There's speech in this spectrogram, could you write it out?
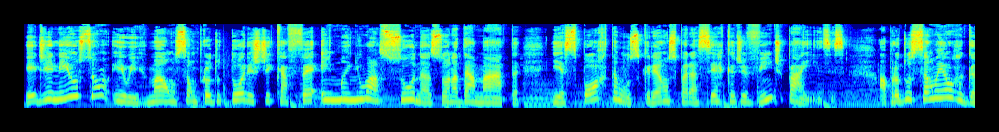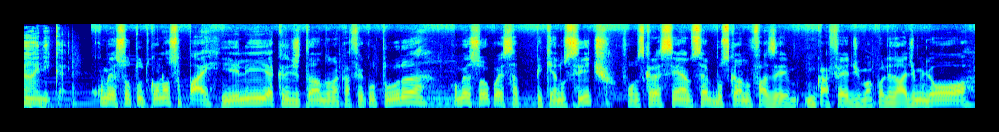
Ednilson e o irmão são produtores de café em Manhuaçu, na Zona da Mata, e exportam os grãos para cerca de 20 países. A produção é orgânica. Começou tudo com o nosso pai. E ele, acreditando na cafeicultura, começou com esse pequeno sítio. Fomos crescendo, sempre buscando fazer um café de uma qualidade melhor.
